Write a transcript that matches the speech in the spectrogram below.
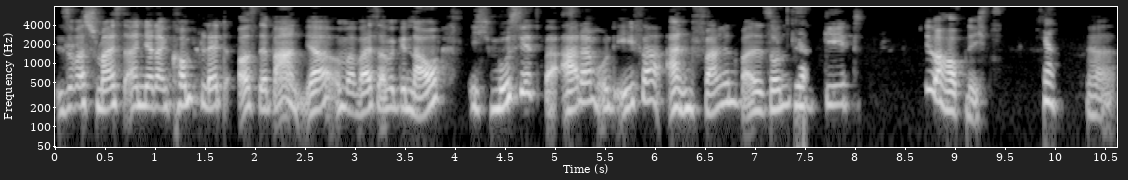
sowas schmeißt einen ja dann komplett aus der Bahn, ja. Und man weiß aber genau, ich muss jetzt bei Adam und Eva anfangen, weil sonst ja. geht überhaupt nichts. Ja. Ja,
